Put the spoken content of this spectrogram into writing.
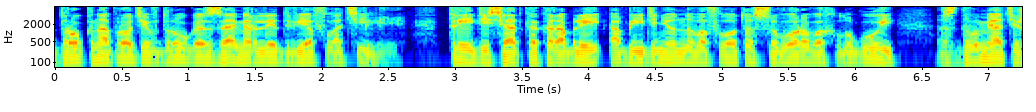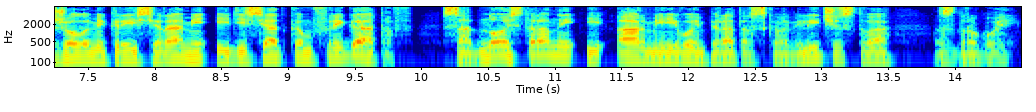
Друг напротив друга замерли две флотилии, три десятка кораблей Объединенного флота Суворовых Лугуй с двумя тяжелыми крейсерами и десятком фрегатов с одной стороны и армией его императорского величества с другой.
